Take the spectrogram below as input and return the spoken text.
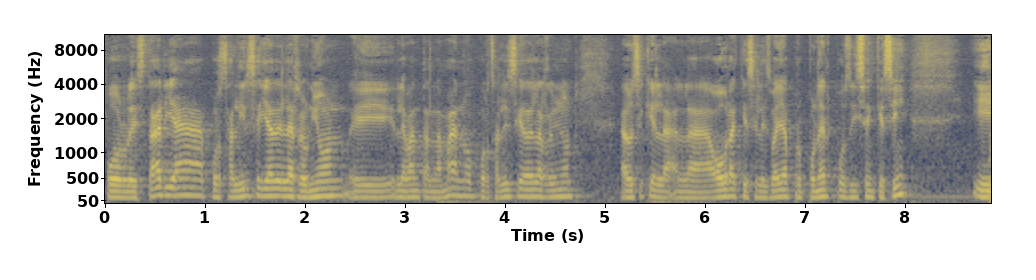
por estar ya, por salirse ya de la reunión, levantan la mano, por salirse ya de la reunión, a ver si que la, la obra que se les vaya a proponer, pues dicen que sí y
